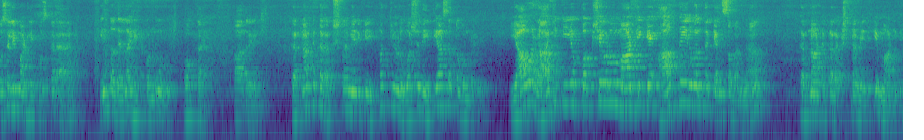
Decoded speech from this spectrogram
ವಸೂಲಿ ಮಾಡಲಿಕ್ಕೋಸ್ಕರ ಇಂಥದ್ದೆಲ್ಲ ಇಟ್ಕೊಂಡು ಹೋಗ್ತಾರೆ. ಆದರೆ ಕರ್ನಾಟಕ ರಕ್ಷಣಾ ವೇದಿಕೆ ಇಪ್ಪತ್ತೇಳು ವರ್ಷದ ಇತಿಹಾಸ ತಗೊಂಡ್ರೆ ಯಾವ ರಾಜಕೀಯ ಪಕ್ಷಗಳು ಮಾಡಲಿಕ್ಕೆ ಆಗದೇ ಇರುವಂಥ ಕೆಲಸವನ್ನು ಕರ್ನಾಟಕ ರಕ್ಷಣಾ ವೇದಿಕೆ ಮಾಡಿದೆ.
